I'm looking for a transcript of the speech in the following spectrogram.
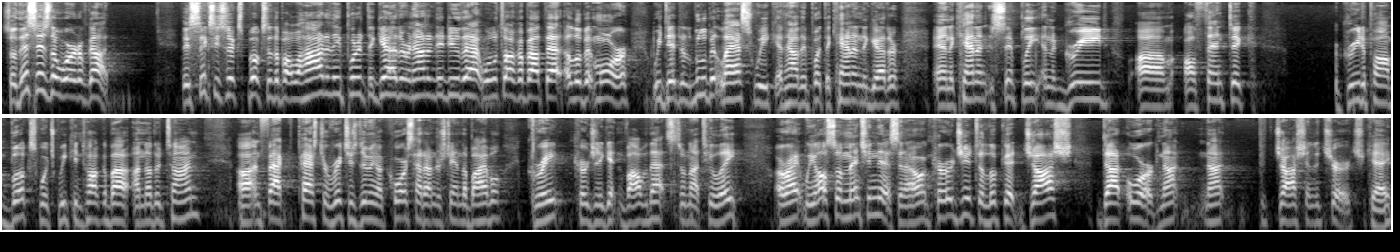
So, this is the Word of God. There's 66 books of the Bible. How did they put it together and how did they do that? We'll talk about that a little bit more. We did a little bit last week and how they put the canon together. And the canon is simply an agreed, um, authentic, agreed upon books, which we can talk about another time. Uh, in fact, Pastor Rich is doing a course, How to Understand the Bible. Great. Encourage you to get involved with that. Still not too late. All right. We also mentioned this, and I'll encourage you to look at josh.org, not, not Josh in the church, okay?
